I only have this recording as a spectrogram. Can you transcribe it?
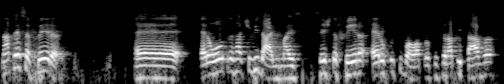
Na terça-feira é, eram outras atividades, mas sexta-feira era o futebol. A professora apitava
